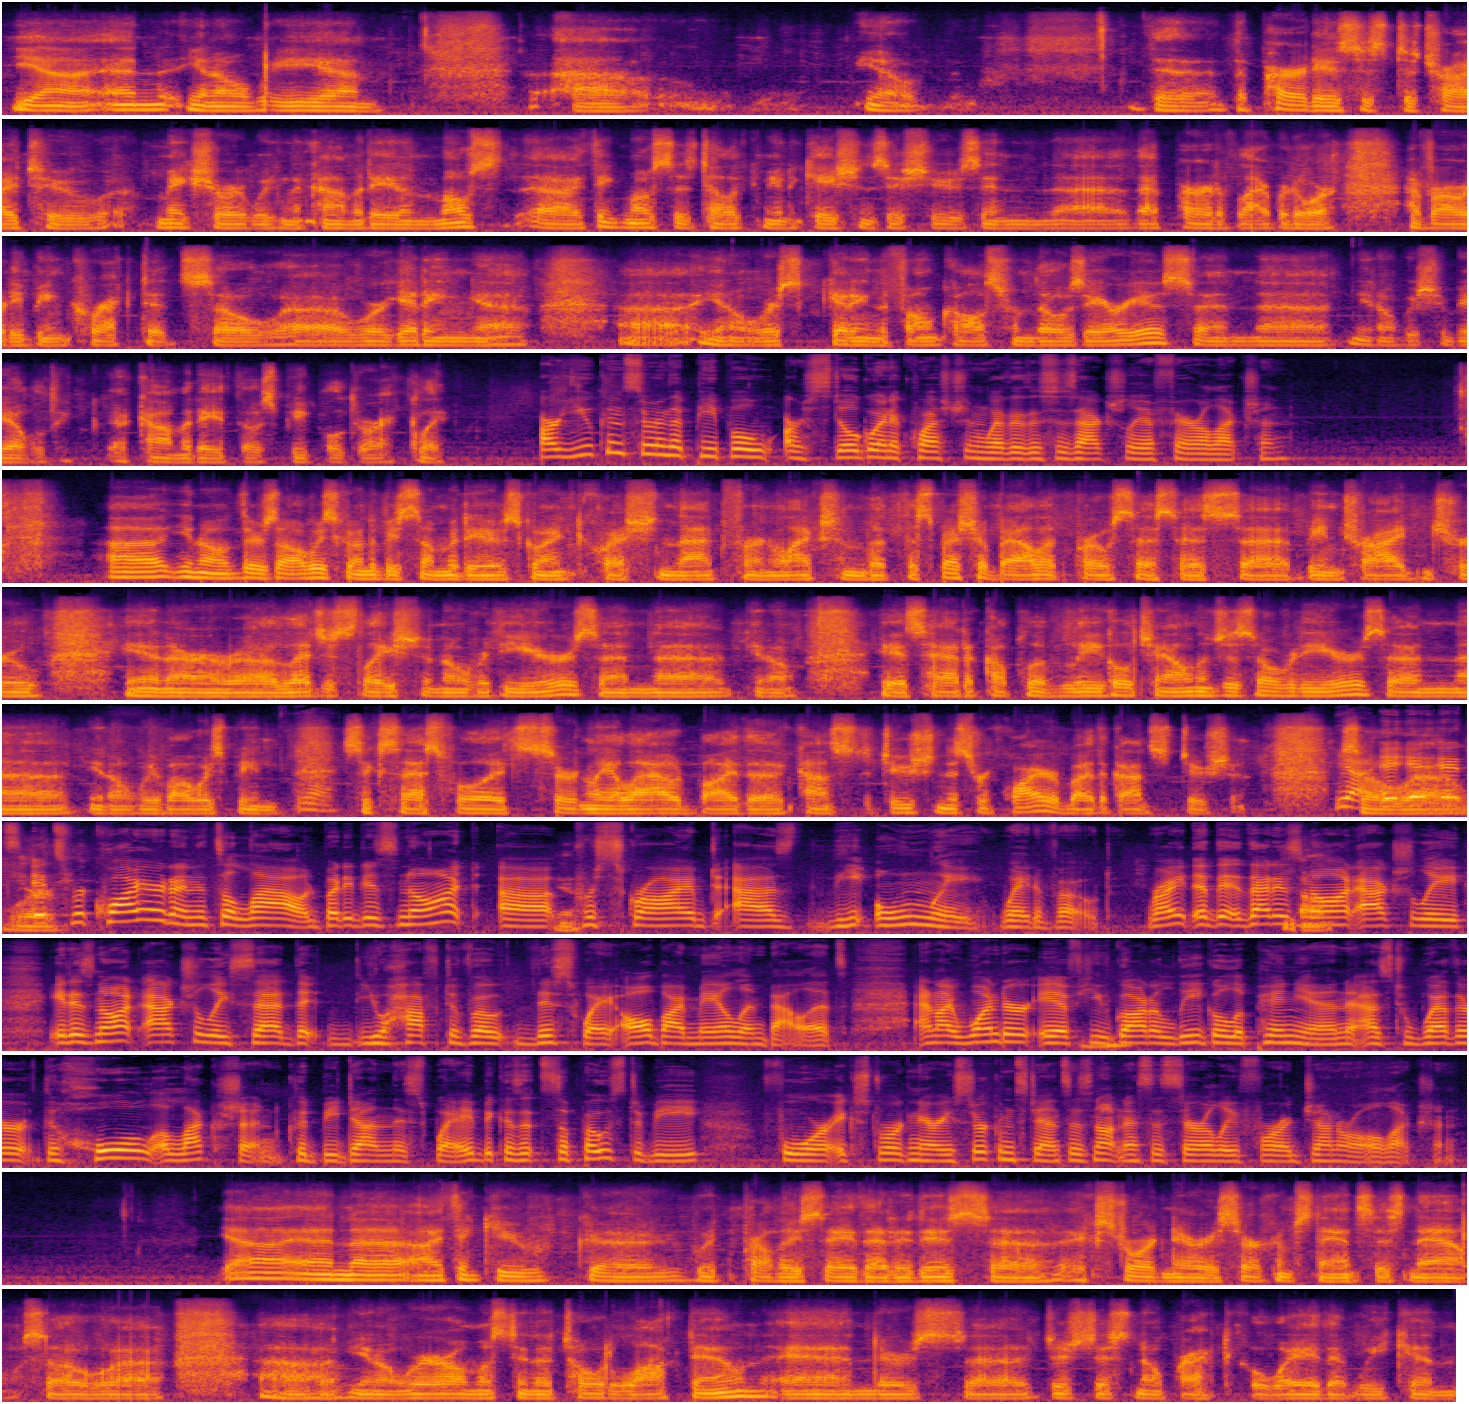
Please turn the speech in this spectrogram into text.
Yeah, and you know we, um, uh, you know, the the part is is to try to make sure we can accommodate them. Most, uh, I think, most of the telecommunications issues in uh, that part of Labrador have already been corrected. So uh, we're getting, uh, uh, you know, we're getting the phone calls from those areas, and uh, you know, we should be able to accommodate those people directly. Are you concerned that people are still going to question whether this is actually a fair election? Uh, you know, there's always going to be somebody who's going to question that for an election, but the special ballot process has uh, been tried and true in our uh, legislation over the years. And, uh, you know, it's had a couple of legal challenges over the years, and, uh, you know, we've always been yeah. successful. It's certainly allowed by the Constitution, it's required by the Constitution. Yeah, so, it, uh, it's, it's, required and it's allowed, but it is not uh, yeah. prescribed as the only way to vote right? That is no. not actually, it is not actually said that you have to vote this way, all by mail in ballots. And I wonder if you've got a legal opinion as to whether the whole election could be done this way, because it's supposed to be for extraordinary circumstances, not necessarily for a general election. Yeah, and uh, I think you uh, would probably say that it is uh, extraordinary circumstances now. So, uh, uh, you know, we're almost in a total lockdown, and there's uh, there's just no practical way that we can,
